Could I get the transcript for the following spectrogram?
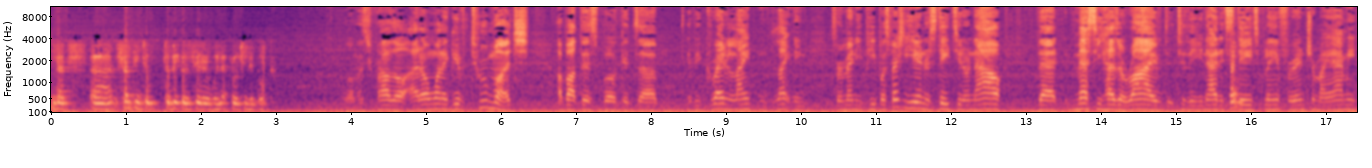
that's uh, something to, to be considered when approaching the book. Well, Mr. Pablo, I don't want to give too much about this book. It's uh, it'd be quite enlightening for many people, especially here in the states. You know, now that Messi has arrived to the United States playing for Inter Miami,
